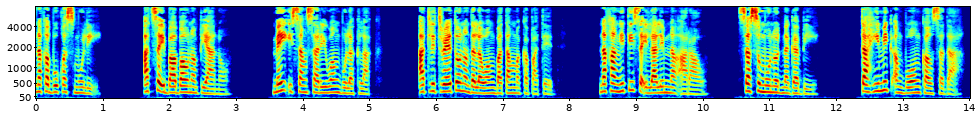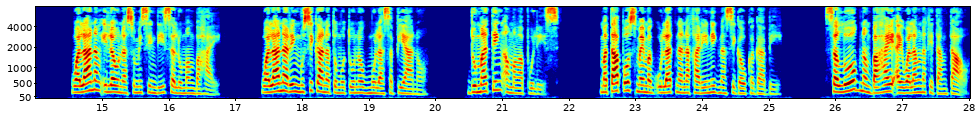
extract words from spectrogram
nakabukas muli. At sa ibabaw ng piano, may isang sariwang bulaklak. At litreto ng dalawang batang magkapatid. Nakangiti sa ilalim ng araw. Sa sumunod na gabi, tahimik ang buong kalsada. Wala nang ilaw na sumisindi sa lumang bahay. Wala na ring musika na tumutunog mula sa piano. Dumating ang mga pulis. Matapos may magulat na nakarinig ng sigaw kagabi. Sa loob ng bahay ay walang nakitang tao.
